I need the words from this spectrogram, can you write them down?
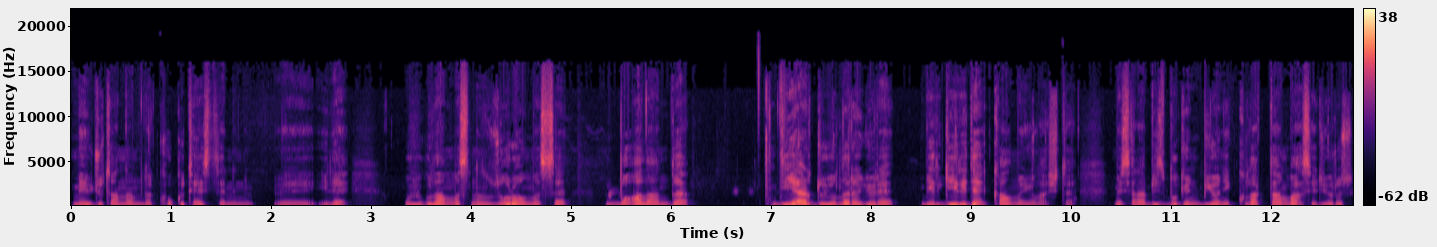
mevcut anlamda koku testlerinin e, ile uygulanmasının zor olması bu alanda diğer duyulara göre bir geride kalmaya yol açtı. Mesela biz bugün biyonik kulaktan bahsediyoruz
